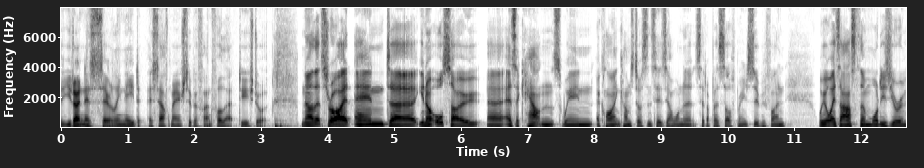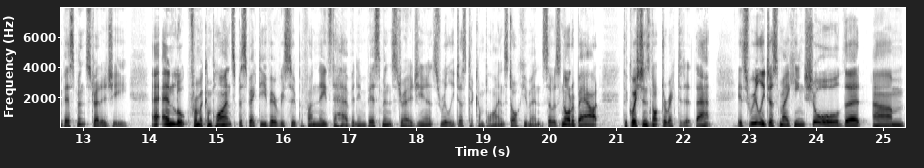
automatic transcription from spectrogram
you don't necessarily need a self managed super fund for that, do you, Stuart? No, that's right. And, uh, you know, also uh, as accountants, when a client comes to us and says, I want to set up a self managed super fund, we always ask them, what is your investment strategy? And look, from a compliance perspective, every super fund needs to have an investment strategy, and it's really just a compliance document. So it's not about the question's not directed at that. It's really just making sure that um,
